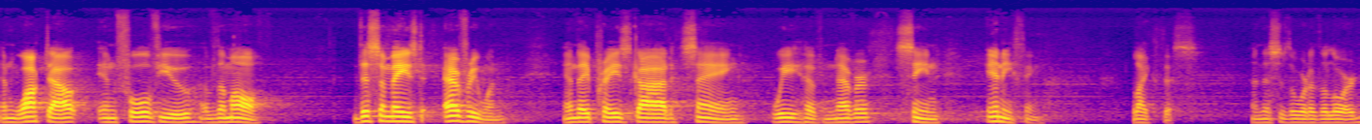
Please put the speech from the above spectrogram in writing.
and walked out in full view of them all. This amazed everyone, and they praised God, saying, We have never seen anything like this. And this is the word of the Lord,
